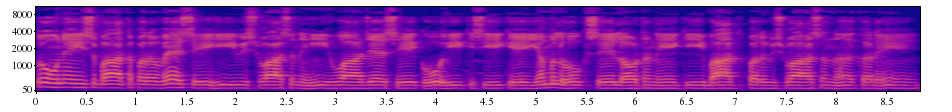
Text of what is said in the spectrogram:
तो उन्हें इस बात पर वैसे ही विश्वास नहीं हुआ जैसे कोई किसी के यमलोक से लौटने की बात पर विश्वास न करे।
